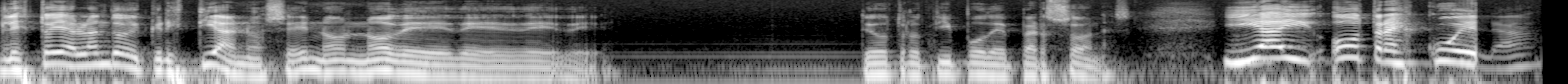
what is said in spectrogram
Le estoy hablando de cristianos, eh, no, no de, de, de otro tipo de personas. Y hay otra escuela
